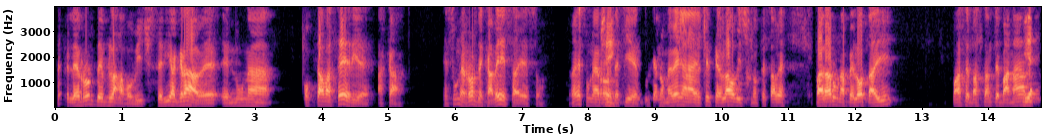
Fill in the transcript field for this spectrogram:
Pero el error de Vlahovic sería grave en una octava serie acá. Es un error de cabeza eso, no es un error de pies, porque no me vengan a decir que Vlahovic no te sabe parar una pelota ahí, pase bastante banal.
